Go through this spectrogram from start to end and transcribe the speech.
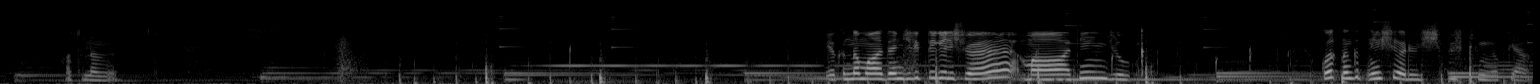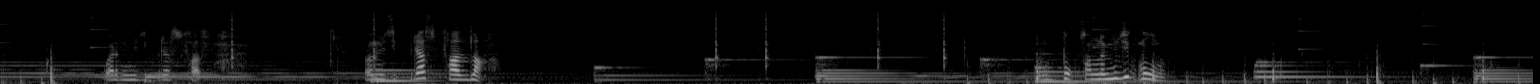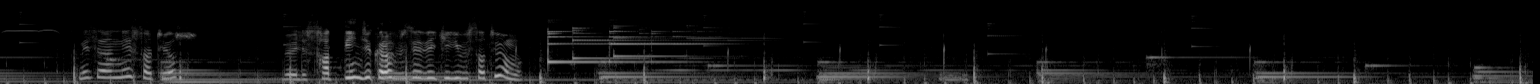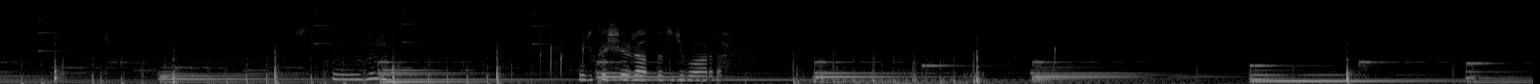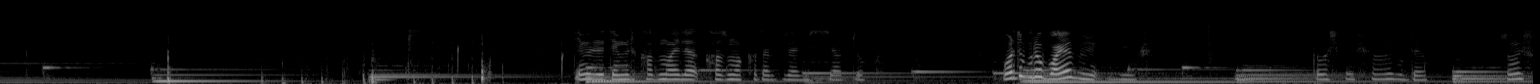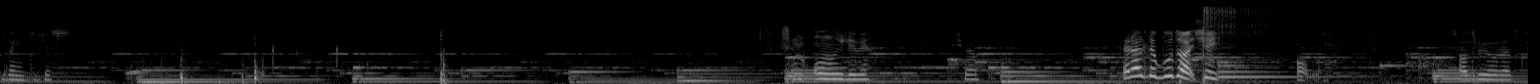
Hatırlamıyorum. Yakında madencilik de gelişiyor he? Madencilik. Gold nugget ne işe yarıyor? Hiçbir fikrim yok ya. Bu arada müzik biraz fazla. O müzik biraz fazla. Yani 90'da müzik mi olur? Mesela ne satıyoruz? Böyle sat deyince Craft gibi satıyor mu? Rahatlatıcı bu arada. Demiri demir kazmayla kazmak kadar güzel bir hissiyat yok. Bu arada bura bayağı büyük. başka bir şey burada yok. O zaman şuradan gideceğiz. Bu da şey. Allah. Saldırıya uğradık.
